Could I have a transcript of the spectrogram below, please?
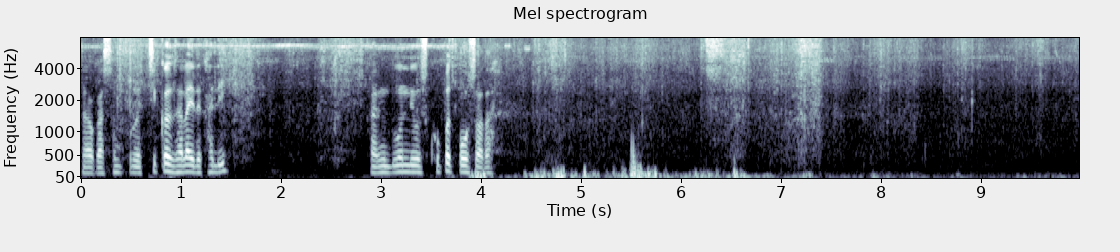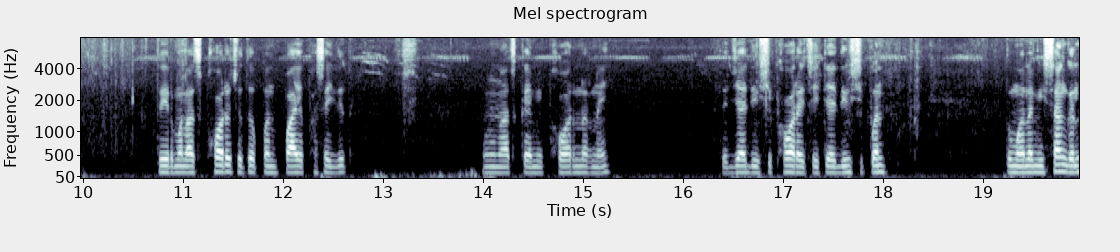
हा का संपूर्ण चिखल झाला इथं खाली. कारण दोन दिवस खूपच पाऊस होता. तर मला आज फवारायचं होतं पण पाय फसायचे म्हणून आज काय मी फवारणार नाही. तर ज्या दिवशी फवारायचे त्या दिवशी पण तुम्हाला मी सांगल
